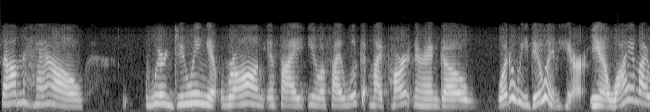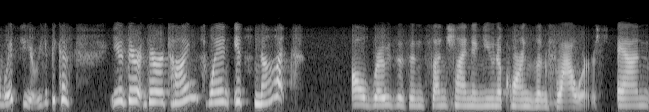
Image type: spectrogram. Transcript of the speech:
somehow we're doing it wrong if I, you know, if I look at my partner and go, what are we doing here? You know, why am I with you? Because you know, there there are times when it's not all roses and sunshine and unicorns and flowers. And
